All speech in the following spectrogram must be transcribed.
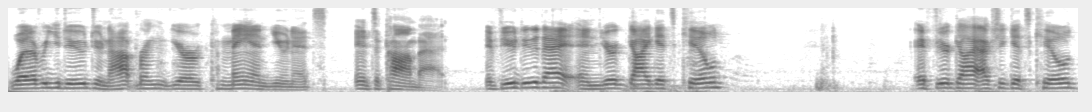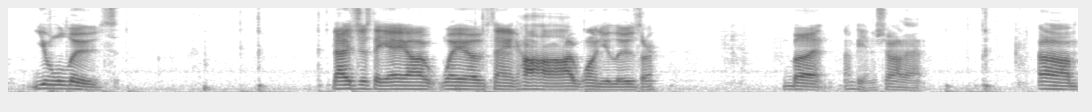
Whatever you do, do not bring your command units into combat. If you do that and your guy gets killed, if your guy actually gets killed, you will lose. That is just the AI way of saying, haha, I won, you loser. But, I'm being shot at um,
